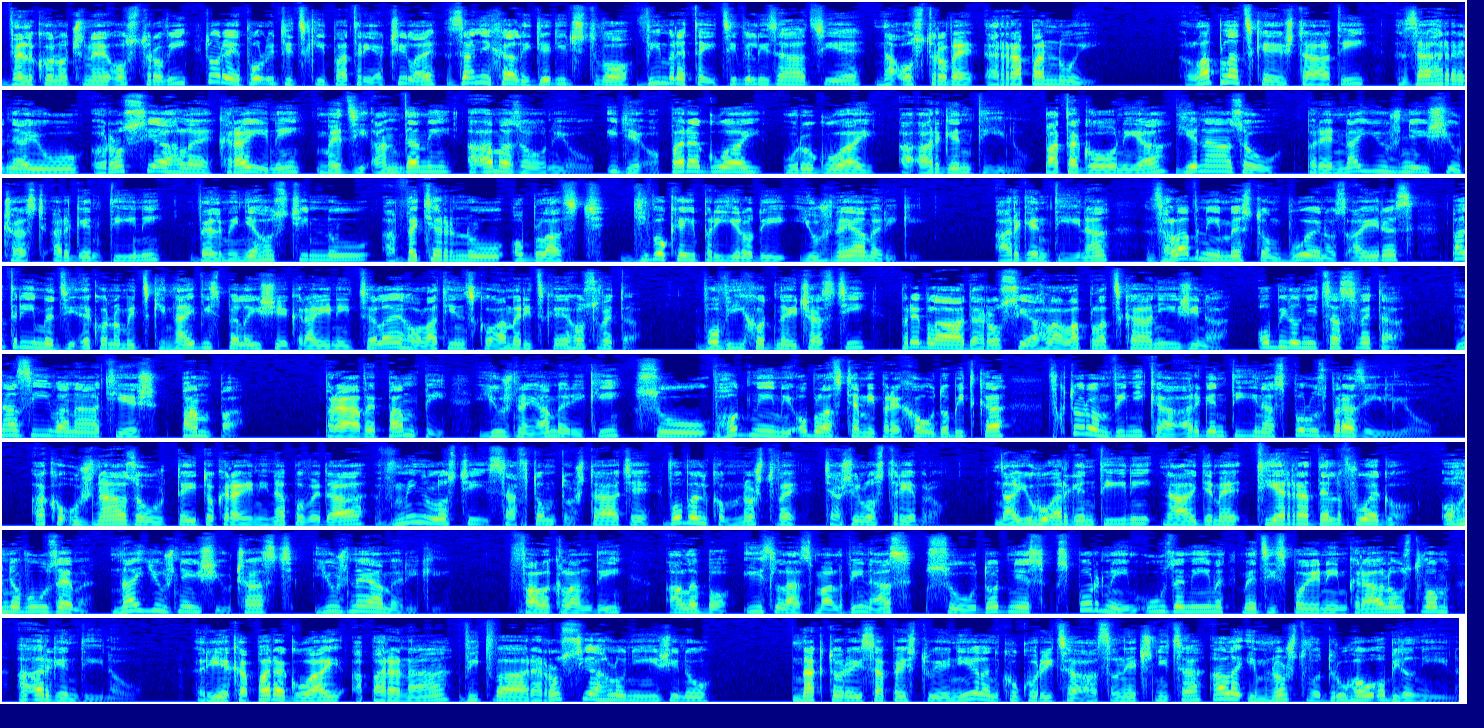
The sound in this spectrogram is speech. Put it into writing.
Veľkonočné ostrovy, ktoré politicky patria Čile, zanechali dedičstvo vymretej civilizácie na ostrove Rapa Nui. Laplacké štáty zahrňajú rozsiahle krajiny medzi Andami a Amazóniou. Ide o Paraguaj, Uruguay a Argentínu. Patagónia je názov pre najjužnejšiu časť Argentíny, veľmi nehostinnú a veternú oblasť divokej prírody Južnej Ameriky. Argentína s hlavným mestom Buenos Aires patrí medzi ekonomicky najvyspelejšie krajiny celého latinskoamerického sveta. Vo východnej časti prevláda rozsiahla Laplacká nížina, obilnica sveta, nazývaná tiež Pampa. Práve Pampy Južnej Ameriky sú vhodnými oblastiami pre chov dobytka, v ktorom vyniká Argentína spolu s Brazíliou. Ako už názov tejto krajiny napovedá, v minulosti sa v tomto štáte vo veľkom množstve ťažilo striebro. Na juhu Argentíny nájdeme Tierra del Fuego, ohňovú zem, najjužnejšiu časť Južnej Ameriky. Falklandy alebo Islas Malvinas sú dodnes sporným územím medzi Spojeným kráľovstvom a Argentínou. Rieka Paraguaj a Paraná vytvára rozsiahlu nížinu na ktorej sa pestuje nielen kukurica a slnečnica, ale i množstvo druhov obilnín.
